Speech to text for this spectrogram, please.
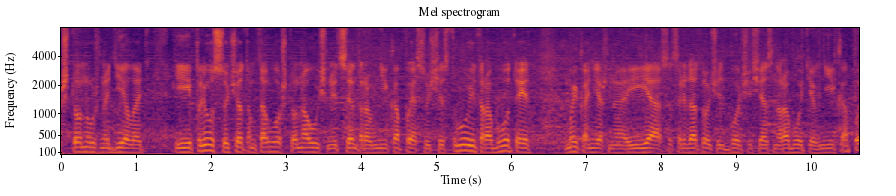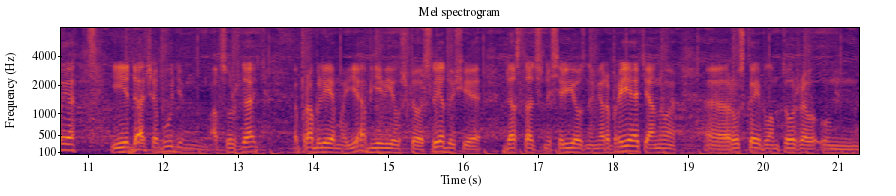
что нужно делать. И плюс с учетом того, что научный центр в НИКП существует, работает, мы, конечно, и я сосредоточусь больше сейчас на работе в НИКП, и дальше будем обсуждать проблемы. Я объявил, что следующее достаточно серьезное мероприятие, оно э, Рускейблом тоже um,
